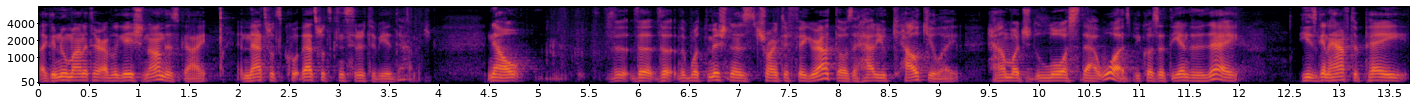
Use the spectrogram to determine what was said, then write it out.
like a new monetary obligation on this guy, and that's what's that's what's considered to be a damage. Now, the, the, the, the, what the Mishnah is trying to figure out though is how do you calculate how much loss that was? Because at the end of the day, he's going to have to pay.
